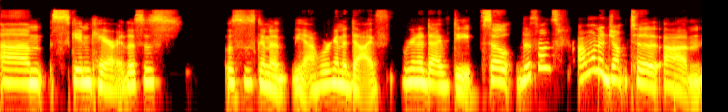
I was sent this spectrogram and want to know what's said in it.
Um, skincare. This is this is gonna yeah we're gonna dive we're gonna dive deep so this one's i want to jump to um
